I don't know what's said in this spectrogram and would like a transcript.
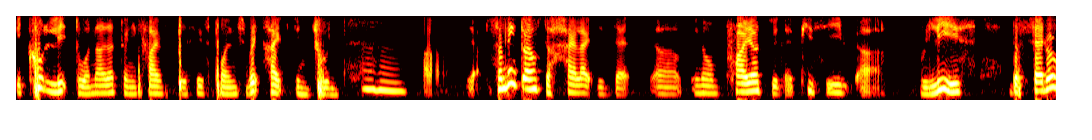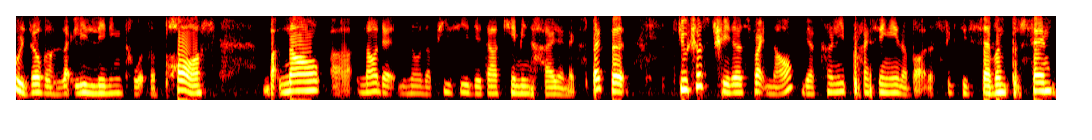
it could lead to another 25 basis points rate hike in June. Mm-hmm. Uh, yeah. Something else to highlight is that, uh, you know, prior to the PC uh, release, the Federal Reserve was likely leaning towards a pause. But now, uh, now that you know the PC data came in higher than expected, futures traders right now they are currently pricing in about a 67 percent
